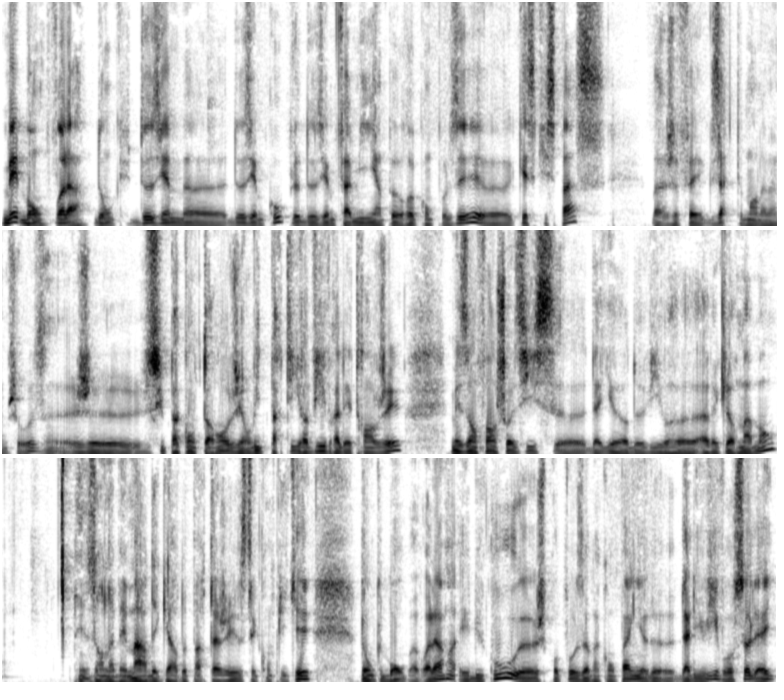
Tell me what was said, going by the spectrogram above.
Mais bon, voilà. Donc deuxième euh, deuxième couple, deuxième famille un peu recomposée. Euh, qu'est-ce qui se passe? Bah, je fais exactement la même chose. Je, je suis pas content. J'ai envie de partir vivre à l'étranger. Mes enfants choisissent euh, d'ailleurs de vivre avec leur maman. Ils en avaient marre des gardes partagés, c'était compliqué. Donc bon, bah voilà. Et du coup, euh, je propose à ma compagne d'aller vivre au soleil.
